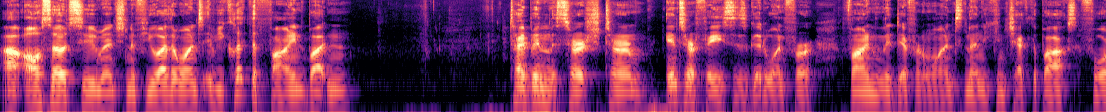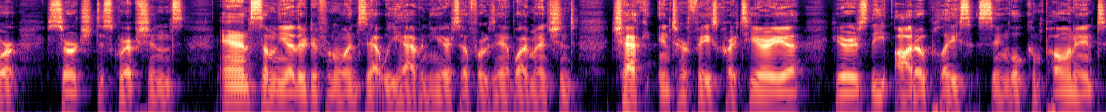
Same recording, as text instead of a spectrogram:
Uh, also, to mention a few other ones, if you click the Find button, type in the search term. Interface is a good one for finding the different ones, and then you can check the box for search descriptions and some of the other different ones that we have in here. So, for example, I mentioned check interface criteria. Here's the auto place single component,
